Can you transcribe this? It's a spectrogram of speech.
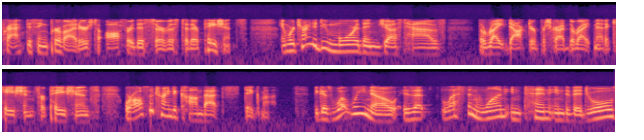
practicing providers to offer this service to their patients. And we're trying to do more than just have the right doctor prescribe the right medication for patients. We're also trying to combat stigma. Because what we know is that less than one in 10 individuals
